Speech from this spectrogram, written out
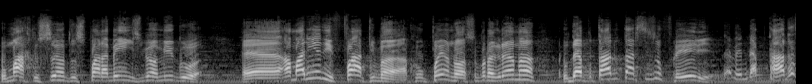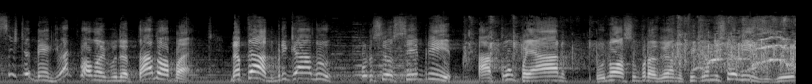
o Marcos Santos, parabéns, meu amigo. É, a Maria de Fátima acompanha o nosso programa, o deputado Tarcísio Freire. Deputado assiste bem aqui. Vai palma aí pro deputado, rapaz. Deputado, obrigado por o senhor sempre acompanhar o nosso programa. Ficamos felizes, viu?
